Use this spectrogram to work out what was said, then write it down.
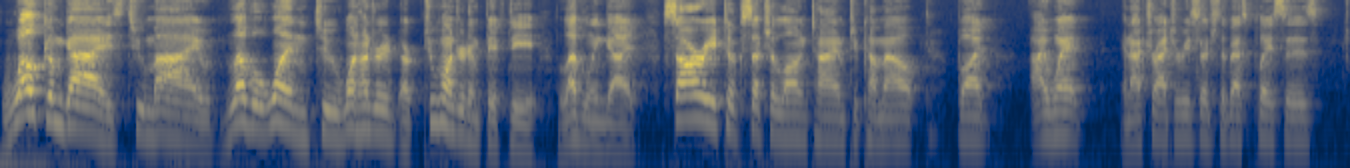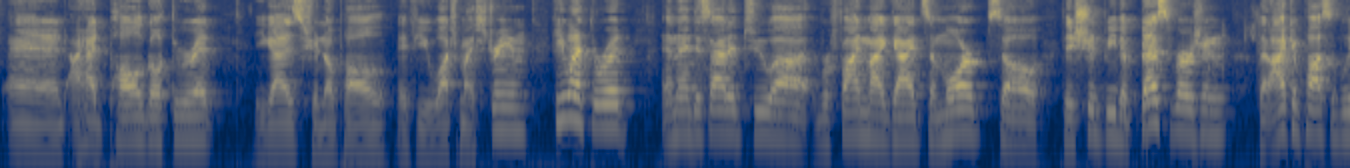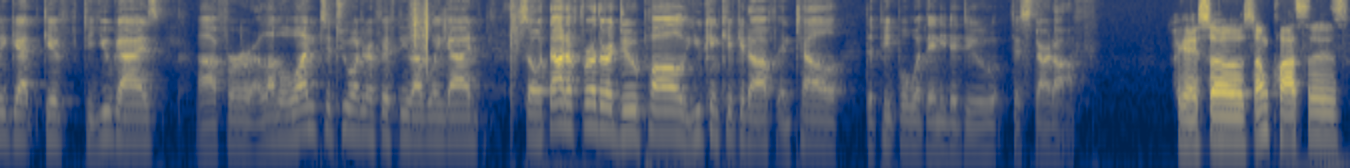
Welcome, guys, to my level 1 to 100 or 250 leveling guide. Sorry it took such a long time to come out, but I went and I tried to research the best places and I had Paul go through it. You guys should know Paul if you watch my stream. He went through it and then decided to uh, refine my guide some more. So this should be the best version that I can possibly get give to you guys uh, for a level 1 to 250 leveling guide. So without a further ado, Paul, you can kick it off and tell the people what they need to do to start off. Okay, so some classes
